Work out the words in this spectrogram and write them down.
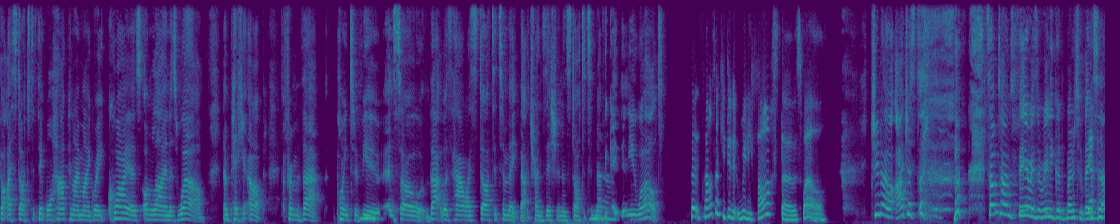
but I started to think, well, how can I migrate choirs online as well and pick it up from that point of view? Mm. And so that was how I started to make that transition and started to yeah. navigate the new world. So it sounds like you did it really fast, though, as well. Do you know, I just. sometimes fear is a really good motivator.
